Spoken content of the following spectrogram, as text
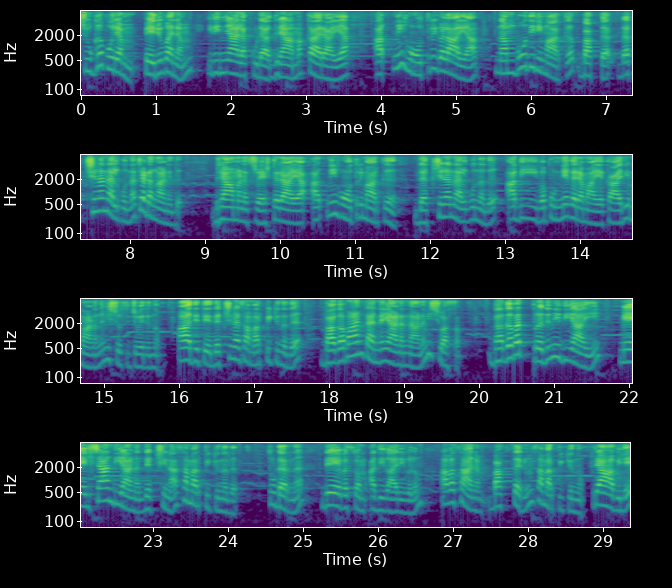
ശുഗപുരം പെരുവനം ഇരിഞ്ഞാലക്കുട ഗ്രാമക്കാരായ അഗ്നിഹോത്രികളായ നമ്പൂതിരിമാർക്ക് ഭക്തർ ദക്ഷിണ നൽകുന്ന ചടങ്ങാണിത്. ബ്രാഹ്മണ ശ്രേഷ്ഠരായ അഗ്നിഹോത്രിമാർക്ക് ദക്ഷിണ നൽകുന്നത് അതീവ പുണ്യകരമായ കാര്യമാണെന്ന് വിശ്വസിച്ചു വരുന്നു. ആദ്യത്തെ ദക്ഷിണ സമർപ്പിക്കുന്നത് ഭഗവാൻ തന്നെയാണെന്നാണ് വിശ്വാസം. ഭഗവത് പ്രതിനിധിയായി മേൽശാന്തിയാണ് ദക്ഷിണ സമർപ്പിക്കുന്നത്. തുടർന്ന് ദേവസ്വം അധികാരികളും അവസാനം ഭക്തരും സമർപ്പിക്കുന്നു. രാവിലെ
